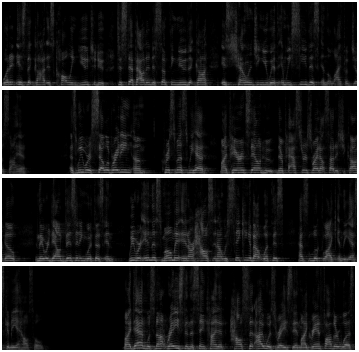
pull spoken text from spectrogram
what it is that God is calling you to do, to step out into something new that God is challenging you with. And we see this in the life of Josiah. As we were celebrating um, Christmas, we had my parents down, who they're pastors right outside of Chicago, and they were down visiting with us. And we were in this moment in our house, and I was thinking about what this has looked like in the Escamilla household. My dad was not raised in the same kind of house that I was raised in. My grandfather was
